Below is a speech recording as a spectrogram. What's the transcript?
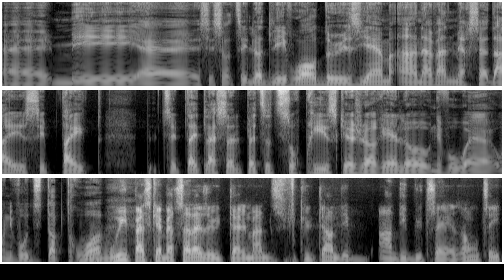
mais c'est ça. Là, de les voir deuxième en avant de Mercedes, c'est peut-être c'est peut-être la seule petite surprise que j'aurais au, niveau, euh, au niveau du top 3. Oui, parce que Mercedes a eu tellement de difficultés en, début de saison. Tu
